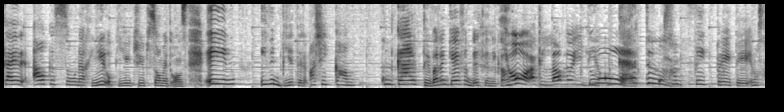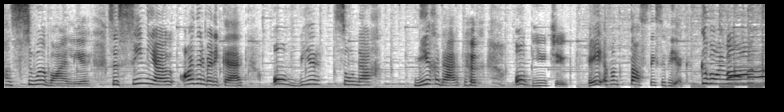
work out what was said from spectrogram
kuier elke Sondag hier op YouTube saam met ons. En ewen beter as jy kan Kom kerk toe. Wat dink jy van dit, Venika? Ja, ek love daai idee. Kom kerk toe. Ons gaan vet pret hê en ons gaan so baie leer. So sien jou either by die kerk of weer Sondag 9:30 op YouTube. Hê 'n fantastiese week. Goodbye, maat.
